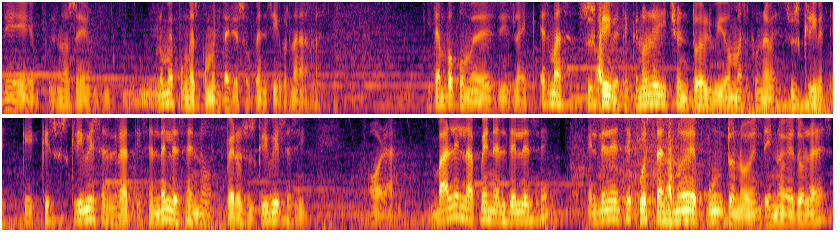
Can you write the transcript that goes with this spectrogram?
de, pues no sé, no me pongas comentarios ofensivos nada más. Y tampoco me des dislike. Es más, suscríbete, que no lo he dicho en todo el video más que una vez. Suscríbete, que, que suscribirse es gratis. El DLC no, pero suscribirse sí. Ahora, ¿vale la pena el DLC? El DLC cuesta 9.99 dólares.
